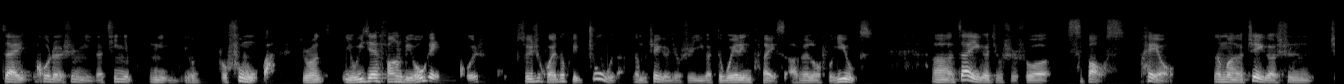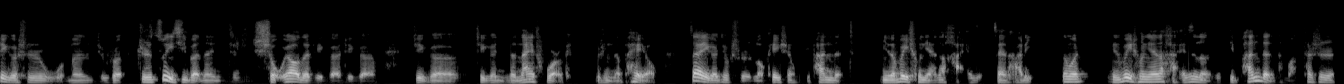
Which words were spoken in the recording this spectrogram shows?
在或者是你的亲戚，你有父母吧，就是说有一间房留给你回随时回来都可以住的，那么这个就是一个 dwelling place available for use。呃，再一个就是说 spouse 配偶，那么这个是这个是我们就是说这是最基本的，就是首要的这个这个这个这个你的 network 就是你的配偶。再一个就是 location dependent，你的未成年的孩子在哪里？那么你未成年的孩子呢？dependent 嘛，他是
